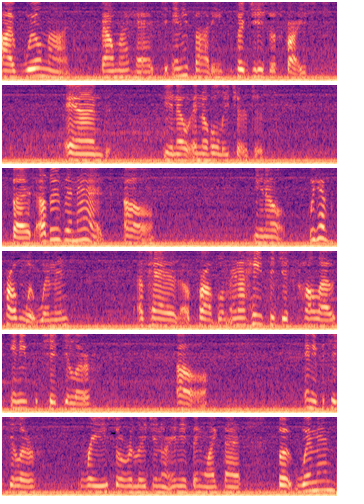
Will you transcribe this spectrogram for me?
I will not bow my head to anybody but Jesus Christ and, you know, in the holy churches. But other than that, oh, you know, we have a problem with women. I've had a problem, and I hate to just call out any particular, uh, any particular race or religion or anything like that, but women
